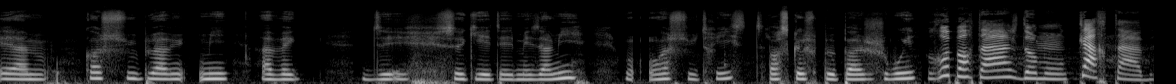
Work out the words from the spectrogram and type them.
Et euh, quand je suis plus amie avec des, ceux qui étaient mes amis, moi je suis triste parce que je peux pas jouer. Reportage dans mon cartable.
